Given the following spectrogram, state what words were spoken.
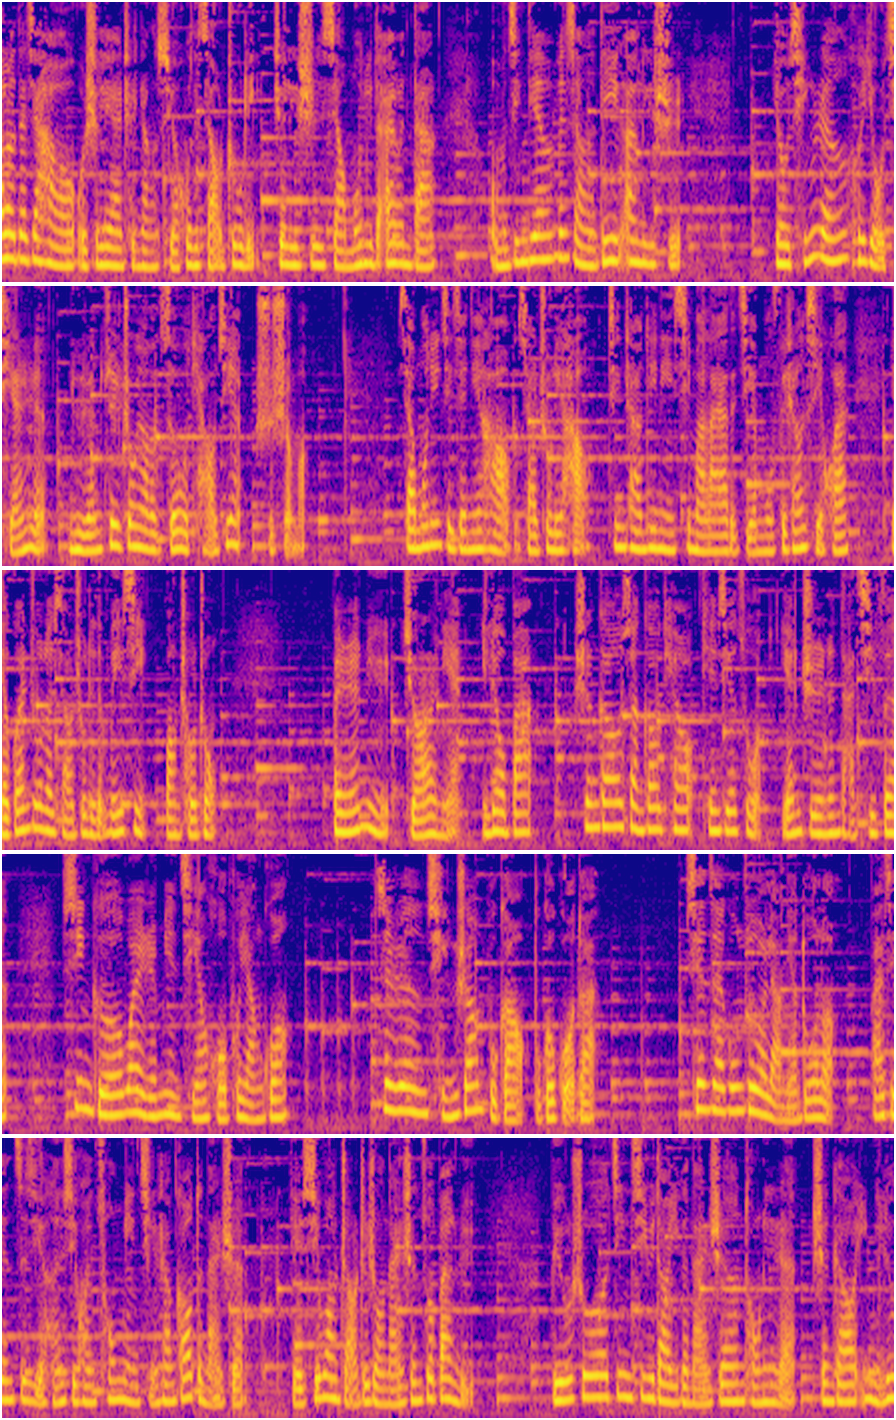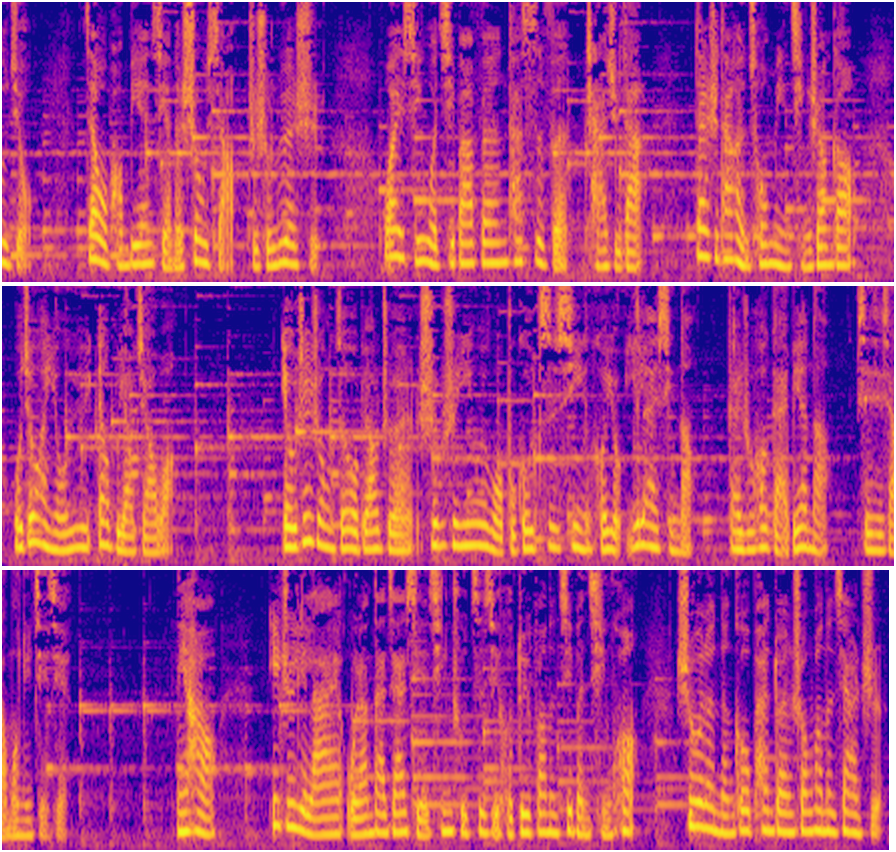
Hello，大家好，我是恋爱成长学会的小助理，这里是小魔女的爱问答。我们今天分享的第一个案例是：有情人和有钱人，女人最重要的择偶条件是什么？小魔女姐姐你好，小助理好，经常听你喜马拉雅的节目，非常喜欢，也关注了小助理的微信，望抽中。本人女，九二年，一六八，身高算高挑，天蝎座，颜值能打七分，性格外人面前活泼阳光。自认情商不高，不够果断。现在工作了两年多了，发现自己很喜欢聪明、情商高的男生，也希望找这种男生做伴侣。比如说，近期遇到一个男生，同龄人，身高一米六九，在我旁边显得瘦小，只是劣势。外形我七八分，他四分，差距大。但是他很聪明，情商高，我就很犹豫要不要交往。有这种择偶标准，是不是因为我不够自信和有依赖性呢？该如何改变呢？谢谢小魔女姐姐。你好，一直以来我让大家写清楚自己和对方的基本情况，是为了能够判断双方的价值，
